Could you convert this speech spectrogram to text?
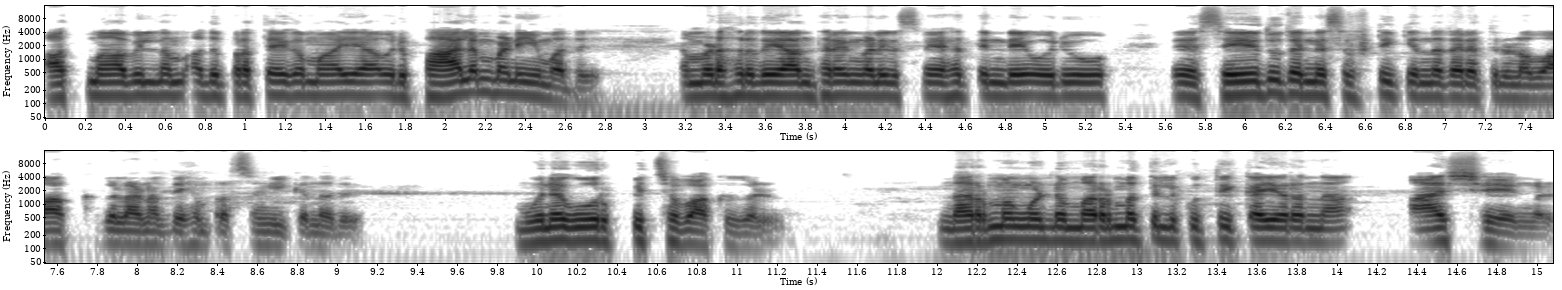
ആത്മാവിൽ നം അത് പ്രത്യേകമായ ഒരു പാലം പണിയും അത്. നമ്മുടെ ഹൃദയാന്തരങ്ങളിൽ സ്നേഹത്തിന്റെ ഒരു സേതു തന്നെ സൃഷ്ടിക്കുന്ന തരത്തിലുള്ള വാക്കുകളാണ് അദ്ദേഹം പ്രസംഗിക്കുന്നത്. മുനകൂർപ്പിച്ച വാക്കുകൾ. നർമ്മം കൊണ്ട് മർമ്മത്തിൽ കുത്തിക്കയറുന്ന ആശയങ്ങൾ.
